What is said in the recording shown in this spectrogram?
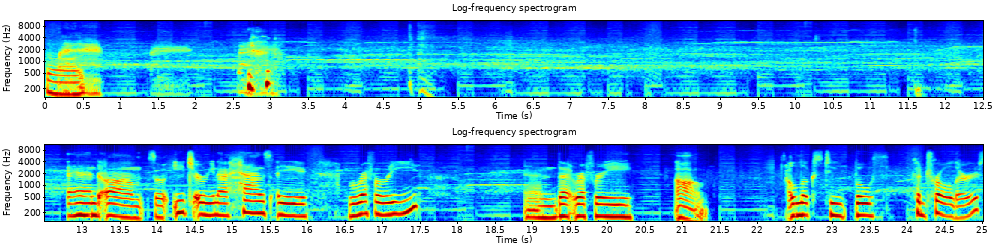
so and um so each arena has a referee. And that referee um looks to both controllers.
